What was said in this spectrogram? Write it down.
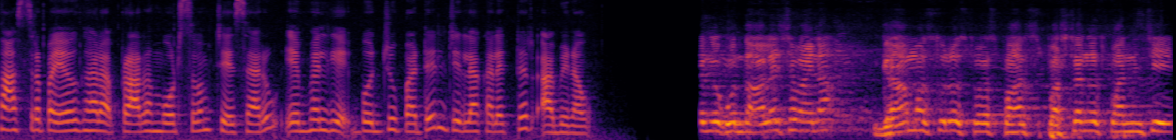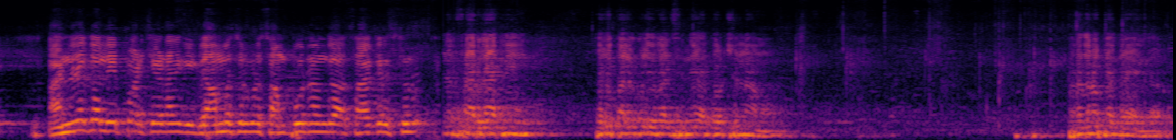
శాస్త్ర ప్రయోగాల ప్రారంభోత్సవం చేశారు. ఎమ్మెల్యే బొజ్జు పటేల్ జిల్లా కలెక్టర్ అభినవ్. కొంత ఆలస్యమైన గ్రామస్తులు స్పష్టంగా స్పందించి అన్ని రకాలు ఏర్పాటు చేయడానికి గ్రామస్తులు కూడా సంపూర్ణంగా సహకరిస్తున్నారు. సార్ గారిని తొలి పలుకులు ఇవ్వాల్సిందిగా కూర్చున్నాము. ప్రధాన పెద్దయ్య గారు.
